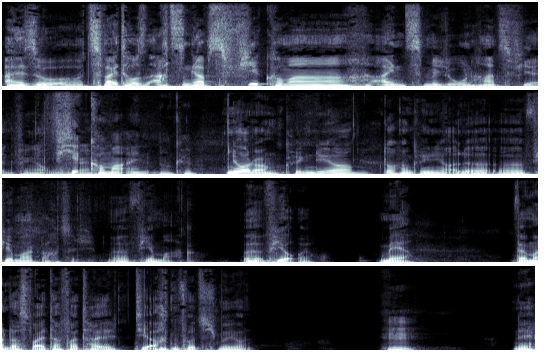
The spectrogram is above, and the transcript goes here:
Also 2018 gab es 4,1 Millionen Hartz IV-Empfänger ungefähr. 4,1, okay. Ja, dann kriegen die ja, doch, dann kriegen die alle äh, 4 Mark 80. Äh, 4 Mark. Äh, 4 Euro. Mehr. Wenn man das weiter verteilt, die 48 Millionen. Hm. Nee.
